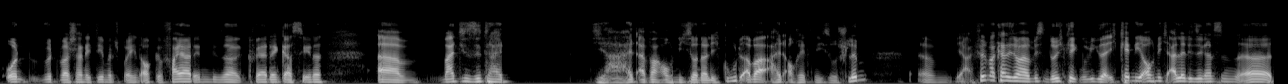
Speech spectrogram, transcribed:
und wird wahrscheinlich dementsprechend auch gefeiert in dieser Querdenker-Szene. Ähm, manche sind halt, ja, halt einfach auch nicht sonderlich gut, aber halt auch jetzt nicht so schlimm ähm, ja, ich finde, man kann sich mal ein bisschen durchklicken. Wie gesagt, ich kenne die auch nicht alle, diese ganzen äh,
